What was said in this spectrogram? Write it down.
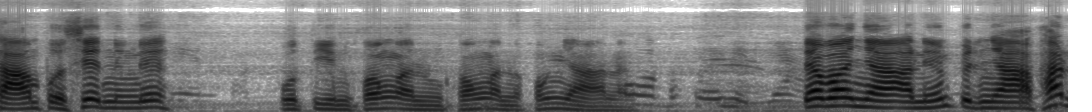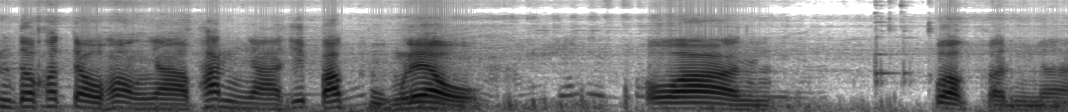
สามเปอร์เซ็นต์นึงเด้ โปรตีนของอันของอันของยาเพน่ะราะว่าบ่เคยเห็นหญ้าแต่ว่ายาอันนี้มันเป็นยาพันธุ์ตัวเขาเจ้าห้องยาพันธุ์ยาที่ปรับปรุงแล้ว เพราะว่าพวกกันนะ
